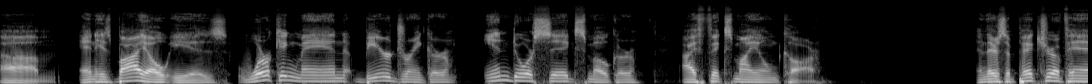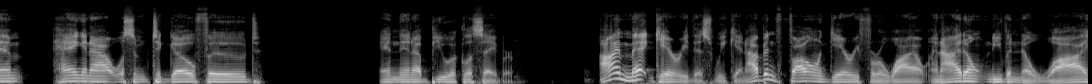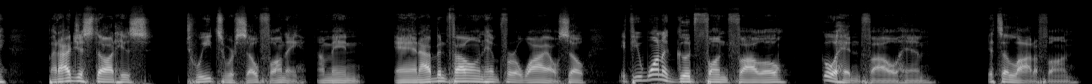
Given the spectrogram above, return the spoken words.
Um, and his bio is working man, beer drinker, indoor cig smoker. I fix my own car. And there's a picture of him hanging out with some to go food and then a Buick LeSabre. I met Gary this weekend. I've been following Gary for a while, and I don't even know why, but I just thought his tweets were so funny. I mean, and I've been following him for a while. So if you want a good, fun follow, go ahead and follow him. It's a lot of fun.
